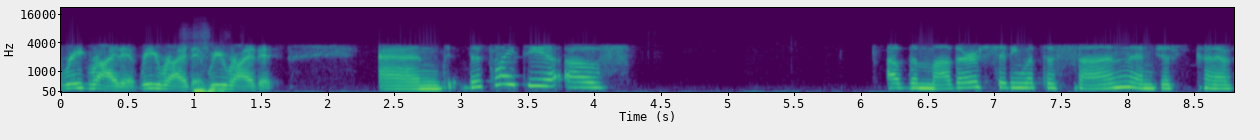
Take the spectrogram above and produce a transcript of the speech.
rewrite it, rewrite it, rewrite it. And this idea of of the mother sitting with the son and just kind of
